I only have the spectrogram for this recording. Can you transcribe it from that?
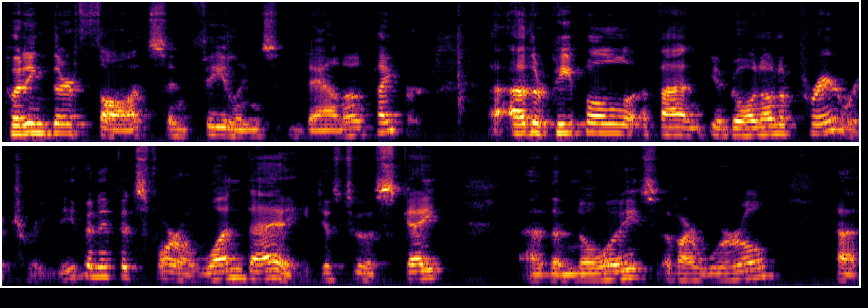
putting their thoughts and feelings down on paper. Uh, other people find you know, going on a prayer retreat, even if it's for a one day, just to escape uh, the noise of our world. Uh,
